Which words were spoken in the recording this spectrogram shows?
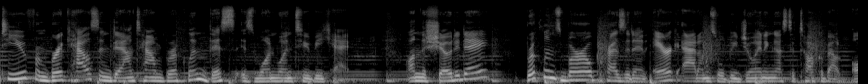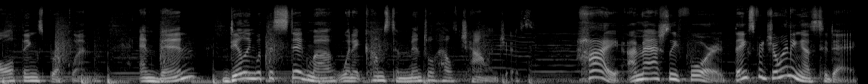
to you from Brick House in downtown Brooklyn, this is 112BK. On the show today, Brooklyn's borough president Eric Adams will be joining us to talk about all things Brooklyn, and then dealing with the stigma when it comes to mental health challenges. Hi, I'm Ashley Ford. Thanks for joining us today.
